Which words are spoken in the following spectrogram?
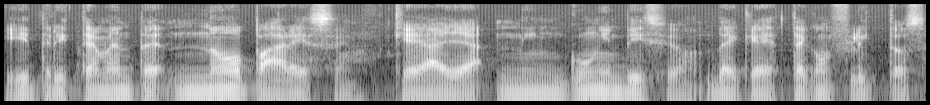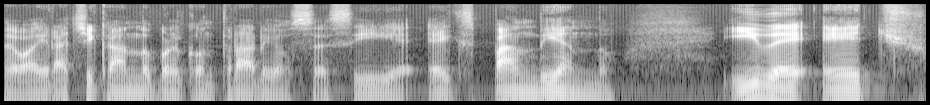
y tristemente no parece que haya ningún indicio de que este conflicto se va a ir achicando, por el contrario, se sigue expandiendo. Y de hecho,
